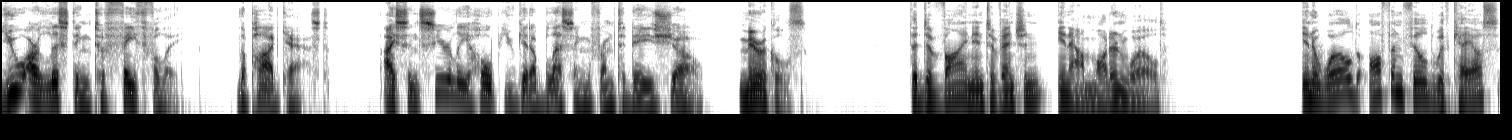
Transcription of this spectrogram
You are listening to Faithfully, the podcast. I sincerely hope you get a blessing from today's show. Miracles. The divine intervention in our modern world. In a world often filled with chaos,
